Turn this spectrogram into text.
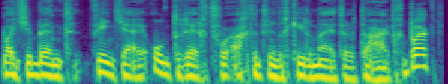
Want je bent, vind jij, onterecht voor 28 kilometer te hard gepakt.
